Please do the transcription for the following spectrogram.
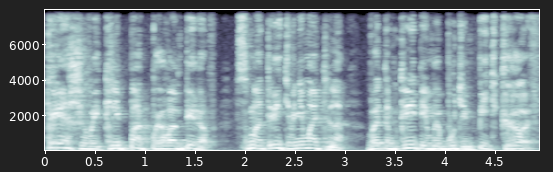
трэшевый клипак про вампиров. Смотрите внимательно. В этом клипе мы будем пить кровь.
